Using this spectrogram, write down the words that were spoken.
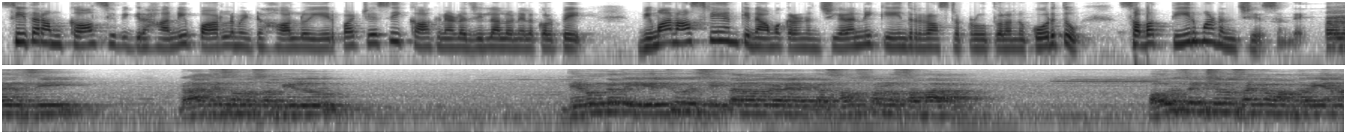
సీతారాం కాంస్య విగ్రహాన్ని పార్లమెంటు హాల్లో ఏర్పాటు చేసి కాకినాడ జిల్లాలో నెలకొల్పే విమానాశ్రయానికి నామకరణం చేయాలని కేంద్ర రాష్ట్ర ప్రభుత్వాలను కోరుతూ సభ తీర్మానం చేసింది. రాజ్యసభ సభ్యులు దివంగత ఏచూరి గారి యొక్క సంస్మరణ సభ పౌర సంఘం ఆధ్వర్యాన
